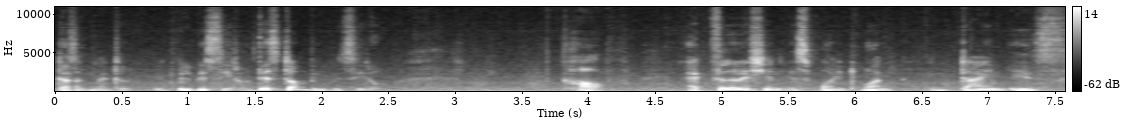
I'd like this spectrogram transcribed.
doesn't matter. It will be 0 this term will be 0 half. Acceleration is 0.1 and time is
